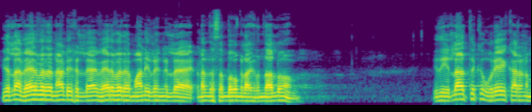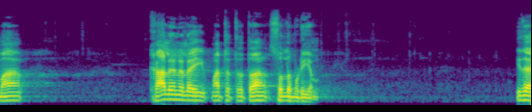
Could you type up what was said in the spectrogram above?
இதெல்லாம் வேறு வேறு நாடுகளில் வேறு வேறு மாநிலங்களில் நடந்த சம்பவங்களாக இருந்தாலும் இது எல்லாத்துக்கும் ஒரே காரணமாக காலநிலை மாற்றத்தை தான் சொல்ல முடியும். இதை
